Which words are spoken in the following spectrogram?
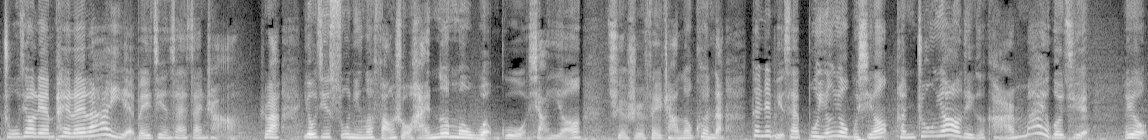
主教练佩雷拉也被禁赛三场，是吧？尤其苏宁的防守还那么稳固，想赢确实非常的困难。但这比赛不赢又不行，很重要的一个坎儿迈过去，哎呦。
